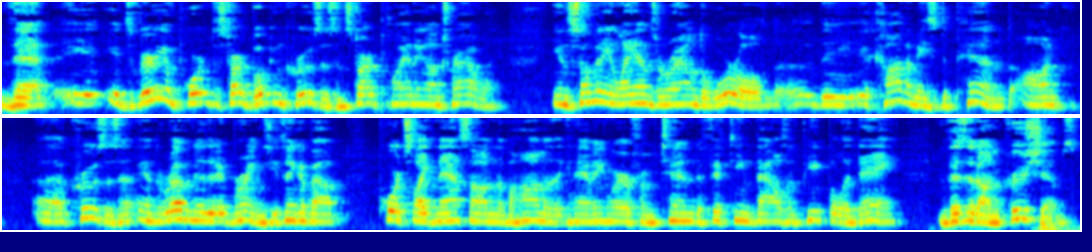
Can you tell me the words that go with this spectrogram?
that it's very important to start booking cruises and start planning on traveling. In so many lands around the world, uh, the economies depend on uh, cruises and, and, the revenue that it brings. You think about ports like Nassau in the Bahamas that can have anywhere from 10 to 15,000 people a day visit on cruise ships.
